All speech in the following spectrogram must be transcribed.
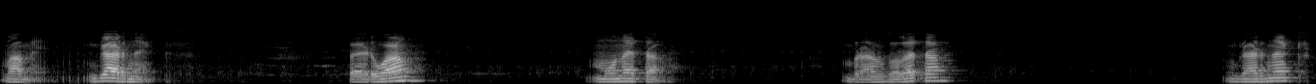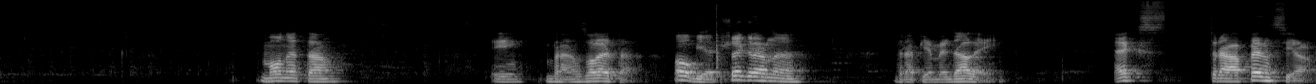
Mamy garnek, perła, moneta, bransoleta, garnek, moneta i bransoleta. Obie przegrane. Drapiemy dalej. Ekstra pensja.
